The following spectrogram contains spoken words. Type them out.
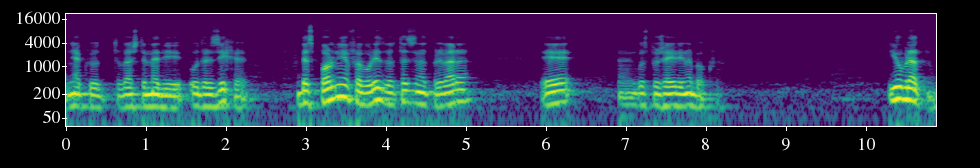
някои от вашите медии, отразиха. Безспорният фаворит в тази надпревара е госпожа Ирина Бокова. И обратно.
